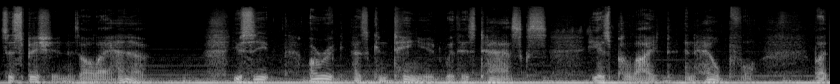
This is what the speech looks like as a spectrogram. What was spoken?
Suspicion is all I have. You see, Ulrich has continued with his tasks. He is polite and helpful, but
